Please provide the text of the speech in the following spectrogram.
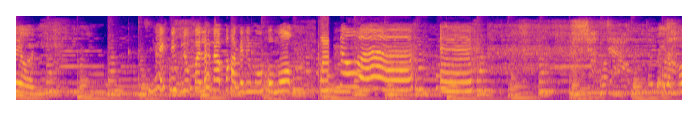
na yun. Si Nighty Blue pala, napakagaling mong humok. Noah! Eh... Shut down! Nagailan mo?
